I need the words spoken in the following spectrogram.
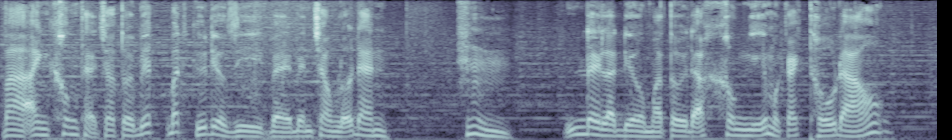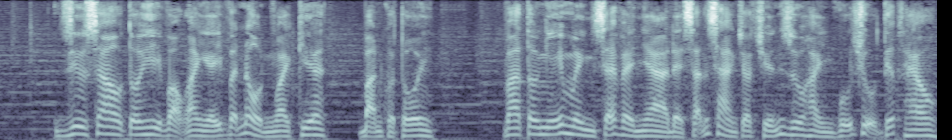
và anh không thể cho tôi biết bất cứ điều gì về bên trong lỗ đen. Hmm, đây là điều mà tôi đã không nghĩ một cách thấu đáo. Dù sao tôi hy vọng anh ấy vẫn ổn ngoài kia, bạn của tôi. Và tôi nghĩ mình sẽ về nhà để sẵn sàng cho chuyến du hành vũ trụ tiếp theo.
